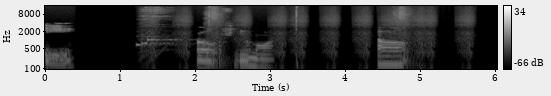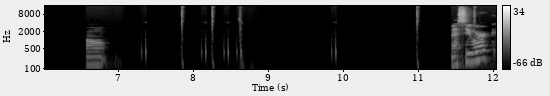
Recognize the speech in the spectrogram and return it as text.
the a few more. Oh. Oh. Messi work?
